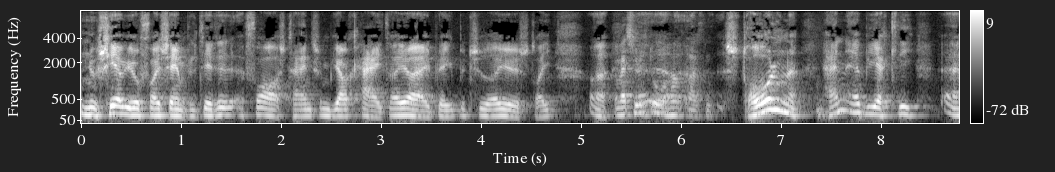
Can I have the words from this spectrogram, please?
Nu ser vi jo for eksempel dette forårstegn, som Jörg Haider i øjeblikket betyder i Østrig. Og, Hvad synes du om ham, Carsten? Strålende. Han er virkelig uh,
